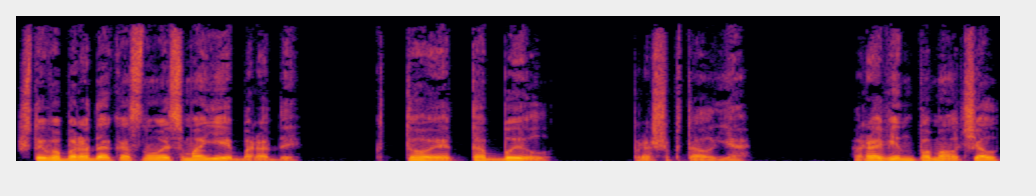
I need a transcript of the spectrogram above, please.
что его борода коснулась моей бороды. «Кто это был?» — прошептал я. Равин помолчал,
